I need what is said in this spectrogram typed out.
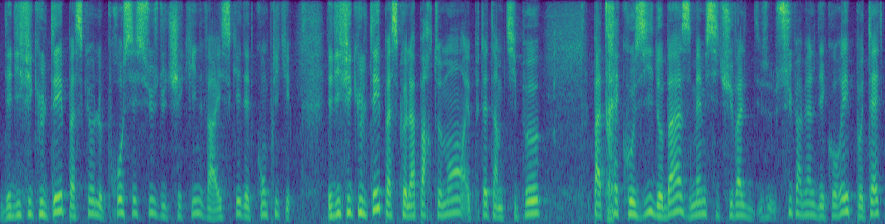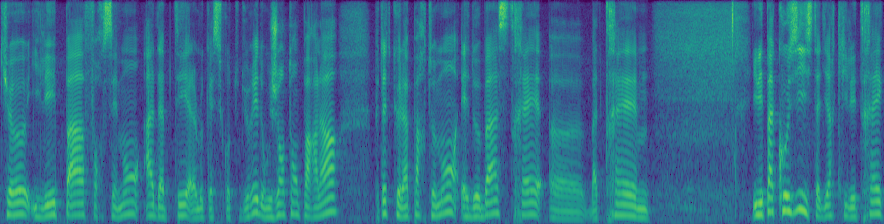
des difficultés parce que le processus du check-in va risquer d'être compliqué. Des difficultés parce que l'appartement est peut-être un petit peu pas très cosy de base, même si tu vas super bien le décorer, peut-être qu'il n'est pas forcément adapté à la location courte durée. Donc j'entends par là, peut-être que l'appartement est de base très, euh, bah, très il n'est pas cosy, c'est-à-dire qu'il est très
